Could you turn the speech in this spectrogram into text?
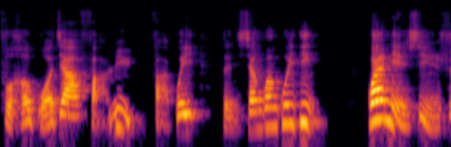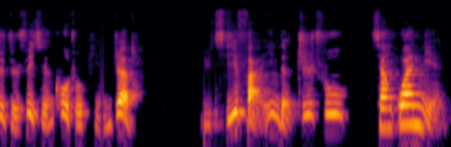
符合国家法律法规等相关规定；关联性是指税前扣除凭证与其反映的支出相关联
